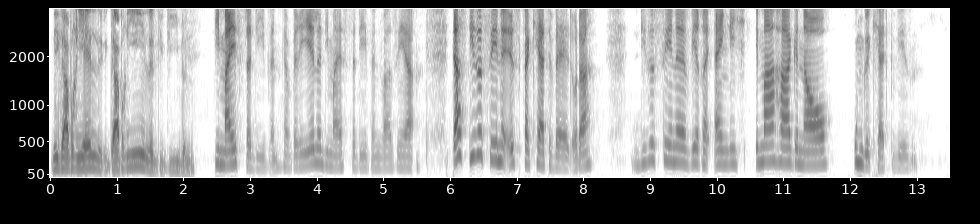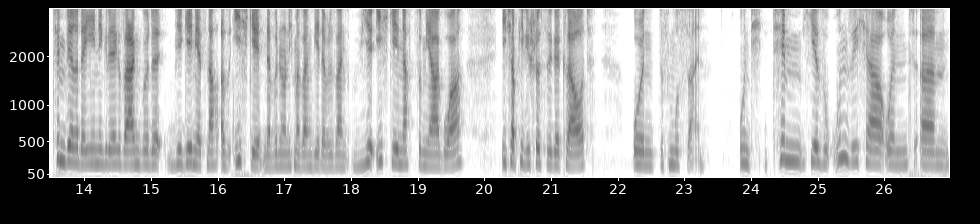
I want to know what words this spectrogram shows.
Nee, Gabriele, Gabriele die Diebin. Die Meisterdiebin. Gabriele, die Meisterdiebin war sie, ja. Das, diese Szene ist verkehrte Welt, oder? Diese Szene wäre eigentlich immer haargenau umgekehrt gewesen. Tim wäre derjenige, der sagen würde, wir gehen jetzt nach, also ich gehe, der würde noch nicht mal sagen wir, der würde sagen, wir, ich gehe nachts zum Jaguar. Ich habe hier die Schlüssel geklaut und das muss sein. Und Tim hier so unsicher und ähm,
